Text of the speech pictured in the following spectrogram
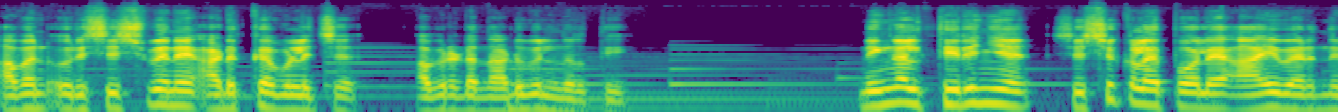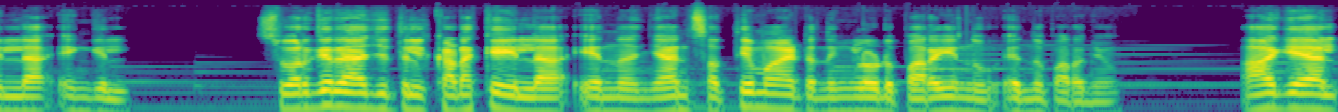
അവൻ ഒരു ശിശുവിനെ അടുക്ക വിളിച്ച് അവരുടെ നടുവിൽ നിർത്തി. നിങ്ങൾ തിരിഞ്ഞ് ശിശുക്കളെ പോലെ ആയി വരുന്നില്ല എങ്കിൽ സ്വർഗരാജ്യത്തിൽ കടക്കയില്ല എന്ന് ഞാൻ സത്യമായിട്ട് നിങ്ങളോട് പറയുന്നു എന്ന് പറഞ്ഞു. ആകയാൽ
